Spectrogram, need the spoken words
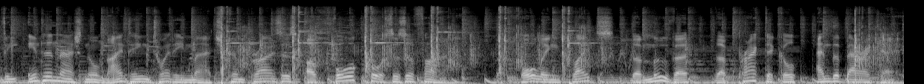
The International 1920 match comprises of four courses of fire. The falling plates, the mover, the practical and the barricade.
